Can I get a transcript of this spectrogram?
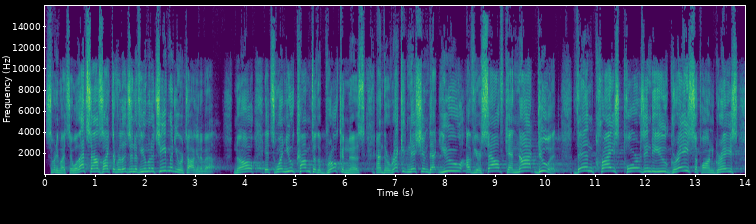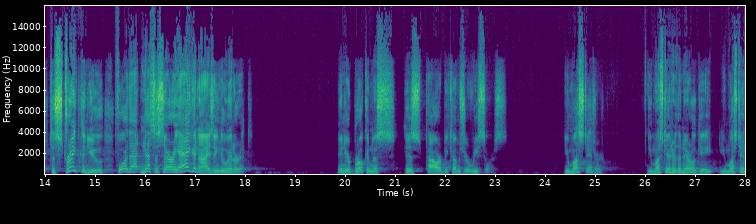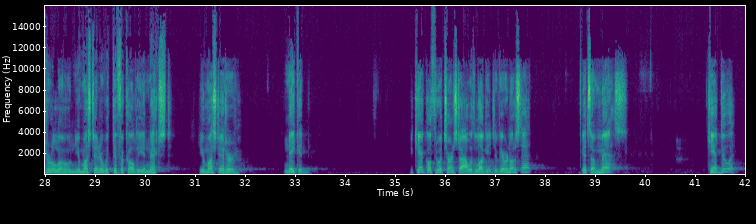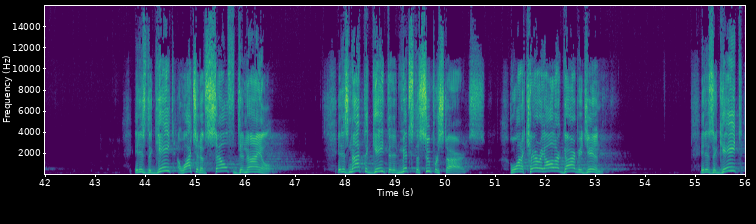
Somebody might say, well, that sounds like the religion of human achievement you were talking about. No, it's when you come to the brokenness and the recognition that you of yourself cannot do it. Then Christ pours into you grace upon grace to strengthen you for that necessary agonizing to enter it. In your brokenness, His power becomes your resource. You must enter. You must enter the narrow gate. You must enter alone. You must enter with difficulty. And next, you must enter naked. You can't go through a turnstile with luggage. Have you ever noticed that? It's a mess. Can't do it. It is the gate, watch it, of self-denial. It is not the gate that admits the superstars who want to carry all our garbage in. It is a gate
